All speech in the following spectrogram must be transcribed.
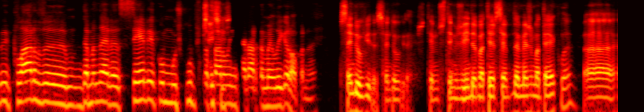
de, claro de, da maneira séria como os clubes passaram sim, sim. a encarar também a Liga Europa, não é? Sem dúvida, sem dúvida. Temos, temos vindo a bater sempre na mesma tecla. Uh,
